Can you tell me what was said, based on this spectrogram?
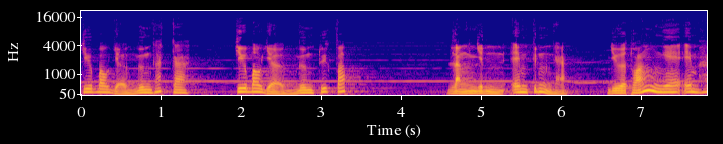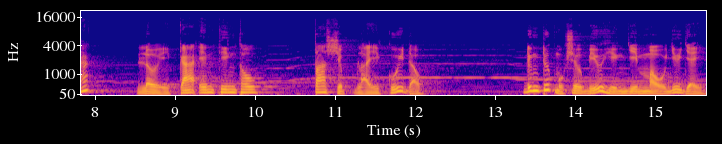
chưa bao giờ ngưng hát ca, chưa bao giờ ngưng thuyết Pháp. Lặng nhìn em kinh ngạc, vừa thoáng nghe em hát, lời ca em thiên thâu, ta sụp lại cúi đầu. Đứng trước một sự biểu hiện nhiệm màu như vậy,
